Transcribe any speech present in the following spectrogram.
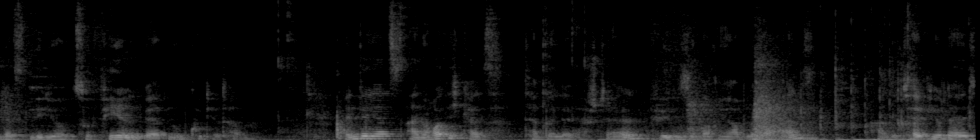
im letzten Video zu fehlenden Werten umkodiert haben. Wenn wir jetzt eine Häufigkeitstabelle erstellen für diese Variable var1, also tabulate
